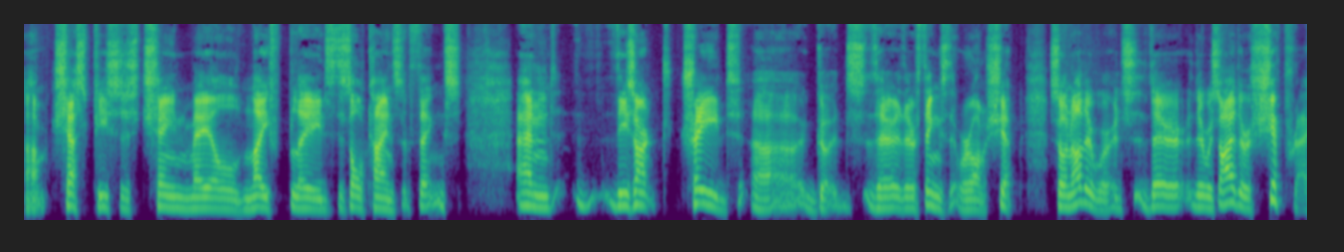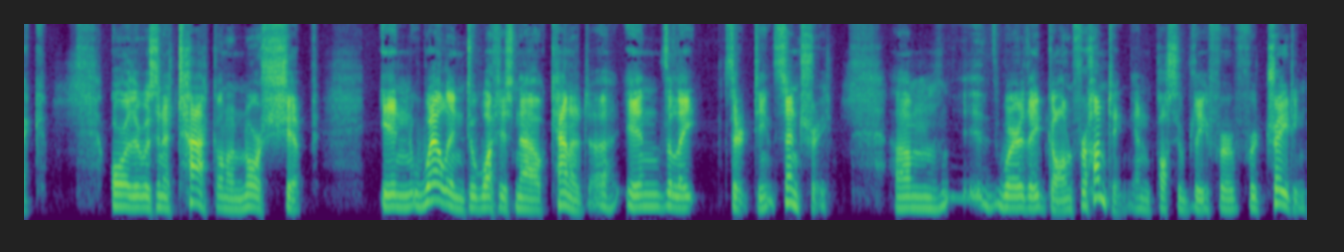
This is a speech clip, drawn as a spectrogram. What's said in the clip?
Um, chess pieces, chain mail, knife blades, there's all kinds of things. And these aren't trade uh, goods, they're, they're things that were on a ship. So, in other words, there, there was either a shipwreck or there was an attack on a Norse ship in well into what is now Canada in the late 13th century um, where they'd gone for hunting and possibly for, for trading.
